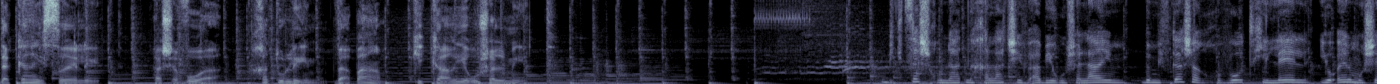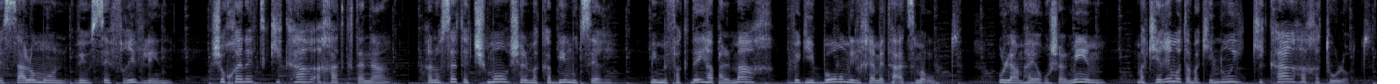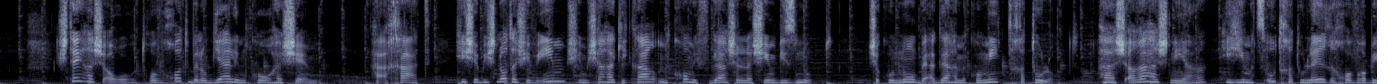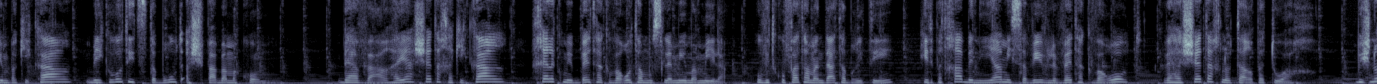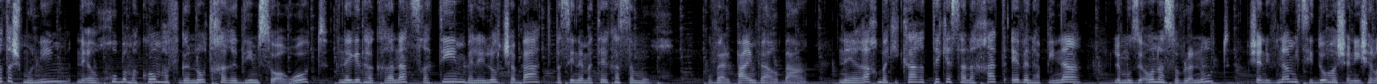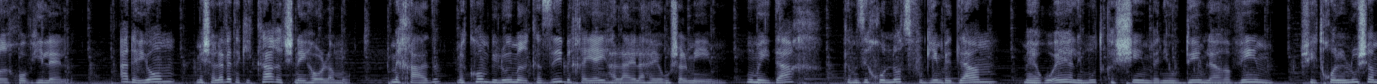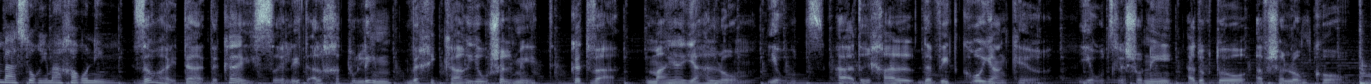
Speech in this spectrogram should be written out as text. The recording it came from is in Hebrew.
דקה ישראלית. השבוע, חתולים, והפעם, כיכר ירושלמית. בקצה שכונת נחלת שבעה בירושלים, במפגש הרחובות הלל, יואל משה סלומון ויוסף ריבלין, שוכנת כיכר אחת קטנה, הנושאת את שמו של מכבי מוצרי, ממפקדי הפלמ"ח וגיבור מלחמת העצמאות. אולם הירושלמים מכירים אותה בכינוי כיכר החתולות. שתי השערות רווחות בנוגע למקור השם. האחת היא שבשנות ה-70 שימשה הכיכר מקום מפגש של נשים בזנות, שכונו בעגה המקומית חתולות. ההשערה השנייה היא הימצאות חתולי רחוב רבים בכיכר בעקבות הצטברות אשפה במקום. בעבר היה שטח הכיכר חלק מבית הקברות המוסלמי ממילה, ובתקופת המנדט הבריטי התפתחה בנייה מסביב לבית הקברות והשטח נותר פתוח. בשנות ה-80 נערכו במקום הפגנות חרדים סוערות נגד הקרנת סרטים בלילות שבת בסינמטק הסמוך. וב-2004 נערך בכיכר טקס הנחת אבן הפינה למוזיאון הסובלנות שנבנה מצידו השני של רחוב הלל. עד היום משלבת הכיכר את שני העולמות. מחד, מקום בילוי מרכזי בחיי הלילה הירושלמיים, ומאידך, גם זיכרונות ספוגים בדם מאירועי אלימות קשים בין יהודים לערבים שהתחוללו שם בעשורים האחרונים. זו הייתה דקה ישראלית על חתולים וכיכר ירושלמית. כתבה מאיה יהלום, ייעוץ האדריכל דוד קרויאנקר, ייעוץ לשוני הדוקטור אבשלום קור.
